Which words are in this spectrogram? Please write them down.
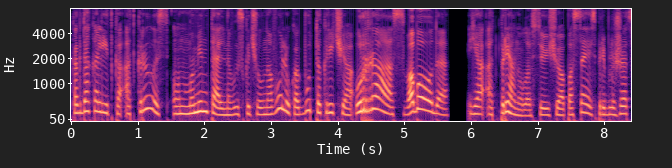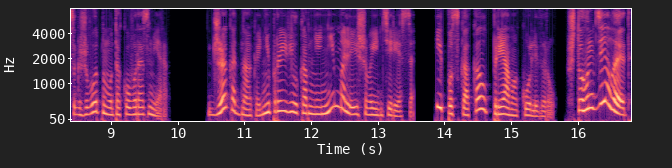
Когда калитка открылась, он моментально выскочил на волю, как будто крича «Ура! Свобода!». Я отпрянула, все еще опасаясь приближаться к животному такого размера. Джек, однако, не проявил ко мне ни малейшего интереса и поскакал прямо к Оливеру. «Что он делает?»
